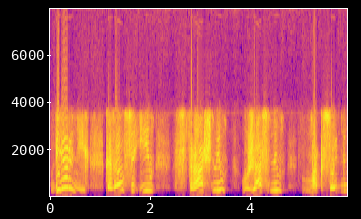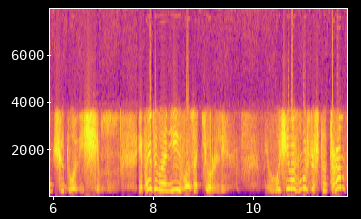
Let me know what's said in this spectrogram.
Берни казался им страшным, ужасным марксоидным чудовищем. И поэтому они его затерли. И очень возможно, что Трамп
